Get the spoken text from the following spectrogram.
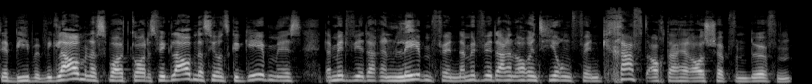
der Bibel. Wir glauben an das Wort Gottes. Wir glauben, dass sie uns gegeben ist, damit wir darin Leben finden, damit wir darin Orientierung finden, Kraft auch da herausschöpfen dürfen.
